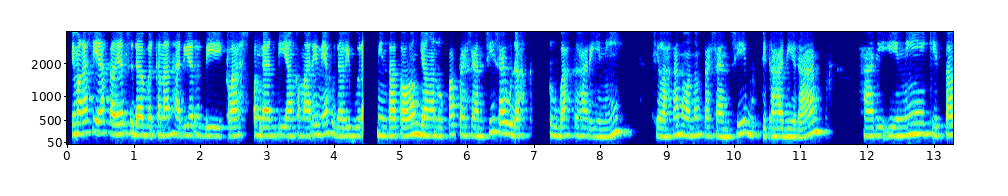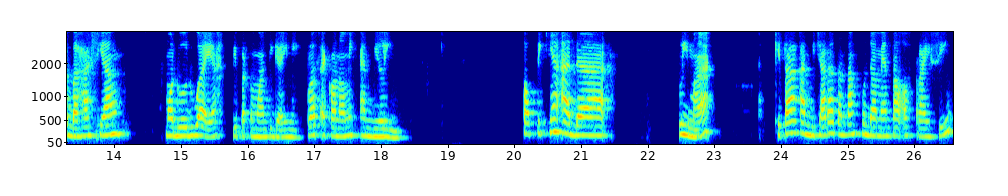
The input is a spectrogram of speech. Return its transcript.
Terima kasih ya kalian sudah berkenan hadir di kelas pengganti yang kemarin ya, udah liburan. Minta tolong jangan lupa presensi, saya udah rubah ke hari ini. Silahkan teman-teman presensi, bukti kehadiran. Hari ini kita bahas yang modul 2 ya di pertemuan 3 ini, Plot Economic and Billing. Topiknya ada 5, kita akan bicara tentang fundamental of pricing,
